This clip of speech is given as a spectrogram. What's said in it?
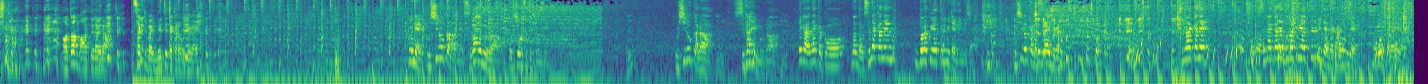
頭回ってないな。さっきまで寝てたからお互い。これね後ろからねスライムが押し寄せてくんねん。後ろからうん。スライムが、だからなんかこうなんだろう背中でドラクエやってるみたいなイメージ後ろからスライムが。本当に一つもわからん背中で背中でドラクエやってるみたいな感じで思ったらええよ。俺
